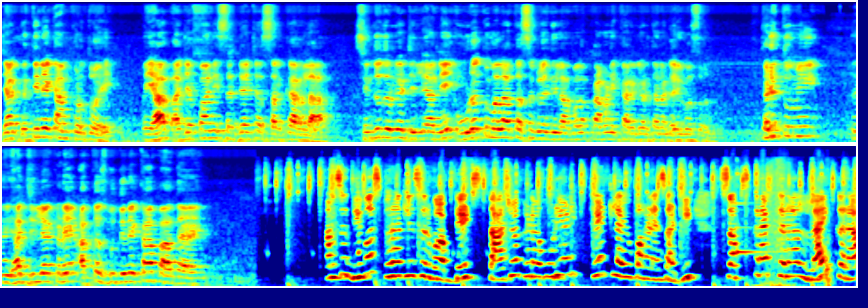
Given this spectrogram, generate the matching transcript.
ज्या गतीने काम करतोय ह्या भाजप आणि सध्याच्या सरकारला सिंधुदुर्ग जिल्ह्याने एवढं तुम्हाला आता सगळं दिलं आम्हाला प्रामाणिक कार्यकर्त्यांना घरी बसवून तरी तुम्ही ह्या जिल्ह्याकडे आकस बुद्धीने का पाहताय? आमचे दिवसभरातले सर्व अपडेट्स ताज्या घडामोडी आणि थेट लाईव्ह पाहण्यासाठी सबस्क्राईब करा लाईक करा.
